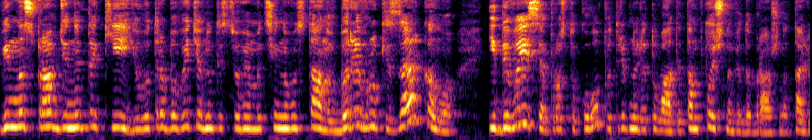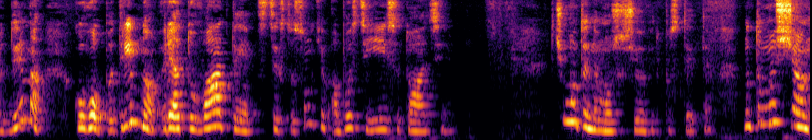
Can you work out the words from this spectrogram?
він насправді не такий, його треба витягнути з цього емоційного стану. Бери в руки зеркало і дивися просто, кого потрібно рятувати. Там точно відображена та людина, кого потрібно рятувати з цих стосунків або з цієї ситуації. Чому ти не можеш його відпустити? Ну тому що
